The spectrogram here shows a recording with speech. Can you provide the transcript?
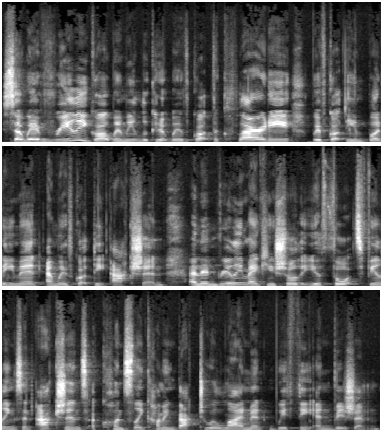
So we've really got, when we look at it, we've got the clarity, we've got the embodiment, and we've got the action. And then really making sure that your thoughts, feelings, and actions are constantly coming back to alignment with the end vision.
